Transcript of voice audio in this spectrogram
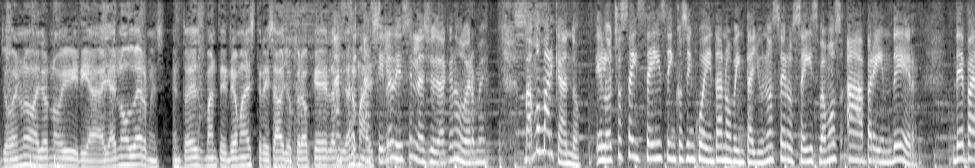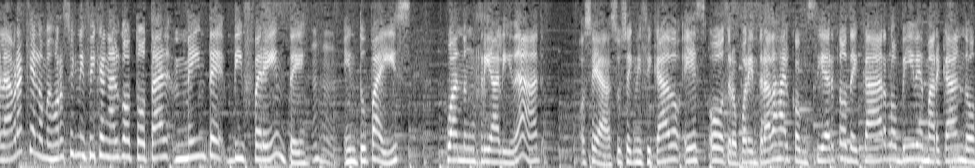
yo en Nueva York no viviría, allá no duermes, entonces mantendría más estresado. Yo creo que es la ciudad Así, más así le estrés. dicen la ciudad que no duerme. Vamos marcando el 866-550-9106. Vamos a aprender de palabras que a lo mejor significan algo totalmente diferente en tu país, cuando en realidad, o sea, su significado es otro. Por entradas al concierto de Carlos Vives marcando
